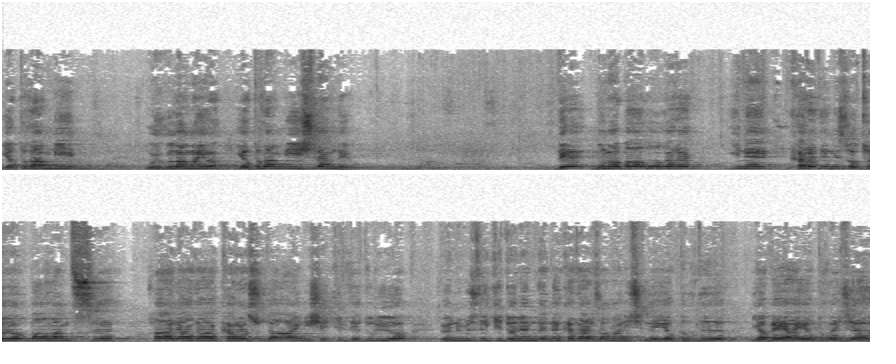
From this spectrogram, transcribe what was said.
yapılan bir uygulama yok, yapılan bir işlem de yok. Ve buna bağlı olarak yine Karadeniz otoyol bağlantısı hala daha Karasu'da aynı şekilde duruyor. Önümüzdeki dönemde ne kadar zaman içinde yapıldığı ya veya yapılacağı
